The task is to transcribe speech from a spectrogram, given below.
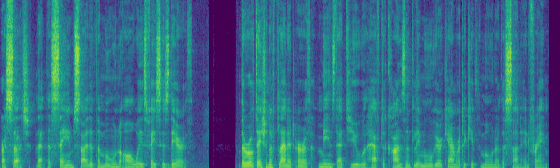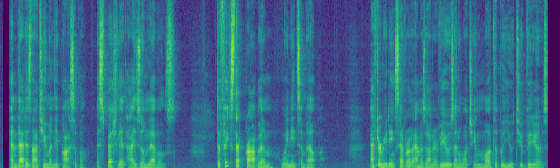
are such that the same side of the Moon always faces the Earth. The rotation of planet Earth means that you will have to constantly move your camera to keep the Moon or the Sun in frame, and that is not humanly possible, especially at high zoom levels. To fix that problem, we need some help. After reading several Amazon reviews and watching multiple YouTube videos,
